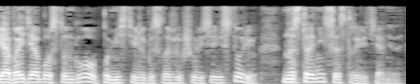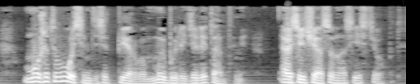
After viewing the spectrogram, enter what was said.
и, обойдя Бостон Глоуб, поместили бы сложившуюся историю на странице островитянина. Может, в 81-м мы были дилетантами, а сейчас у нас есть опыт.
